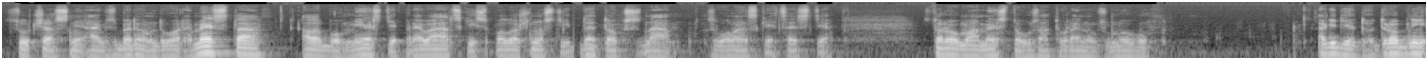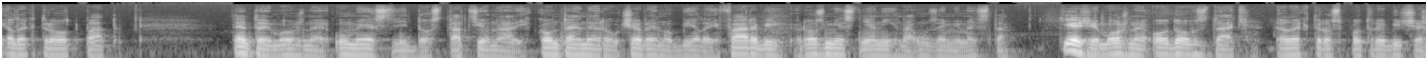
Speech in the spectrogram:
súčasne aj v zbernom dvore mesta alebo v mieste prevádzky spoločnosti Detox na Zvolenskej ceste, s ktorou má mesto uzatvorenú zmluvu. Ak ide do drobný elektroodpad, tento je možné umiestniť do stacionárnych kontajnerov červeno-bielej farby rozmiestnených na území mesta. Tiež je možné odovzdať elektrospotrebiče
